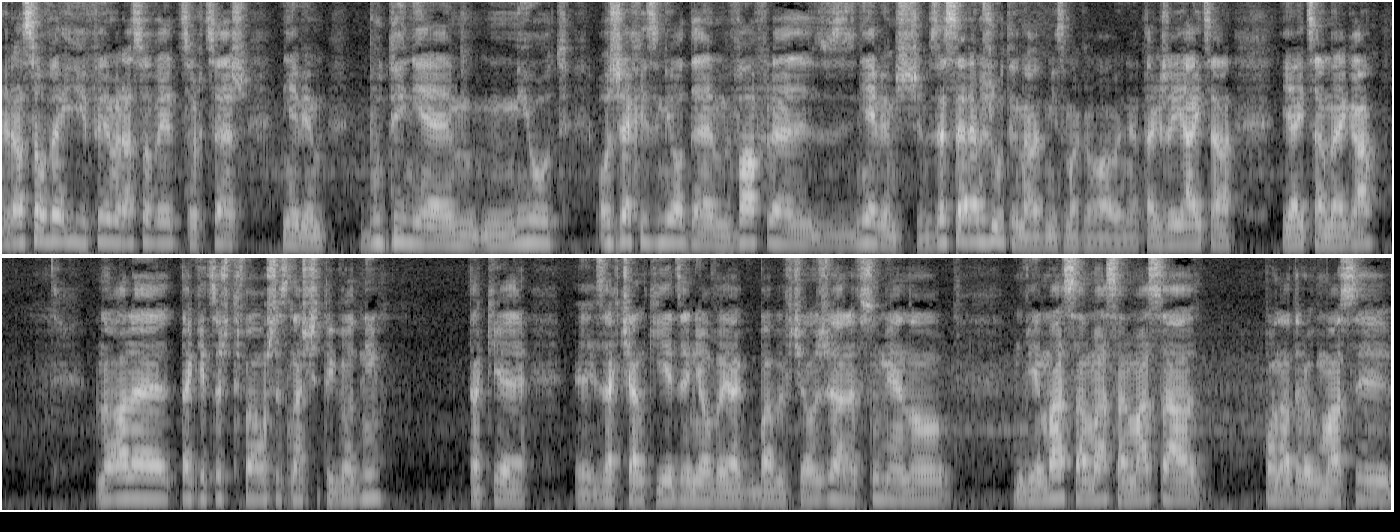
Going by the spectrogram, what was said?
Rasowe i film, rasowe jedz co chcesz, nie wiem, budynie, miód, orzechy z miodem, wafle z nie wiem z czym, ze serem żółtym nawet mi smakowały, nie? Także jajca, jajca mega. No ale takie coś trwało 16 tygodni. Takie y, zachcianki jedzeniowe jak u baby w ciąży, ale w sumie no mówię masa, masa, masa, ponad rok masy.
